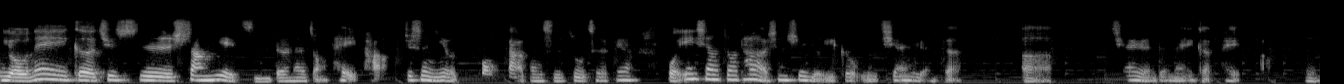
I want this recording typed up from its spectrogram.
有那个就是商业级的那种配套，就是你有公大公司注册的配套。我印象中，它好像是有一个五千人的，呃，五千人的那一个配套。嗯，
